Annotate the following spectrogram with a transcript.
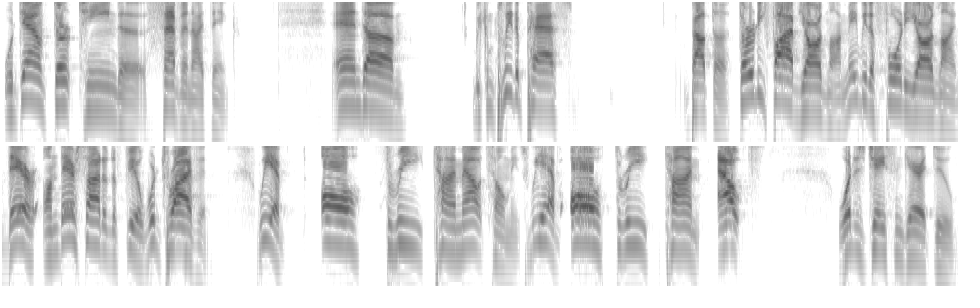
We're down 13 to seven, I think, and um, we complete a pass about the 35 yard line, maybe the 40 yard line. There on their side of the field, we're driving. We have all three timeouts, homies. We have all three timeouts. What does Jason Garrett do?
